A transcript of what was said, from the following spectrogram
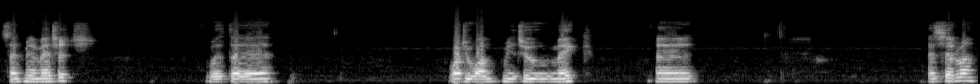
send me a message with uh, what you want me to make, uh, etc.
